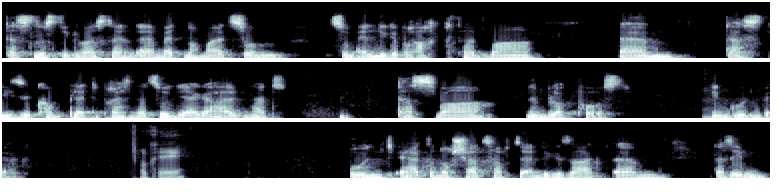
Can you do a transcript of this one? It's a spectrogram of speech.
das Lustige, was dann äh, Matt nochmal zum, zum Ende gebracht hat, war, ähm, dass diese komplette Präsentation, die er gehalten hat, das war ein Blogpost hm. in Gutenberg. Okay. Und er hat dann noch scherzhaft zu Ende gesagt, ähm, dass eben,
